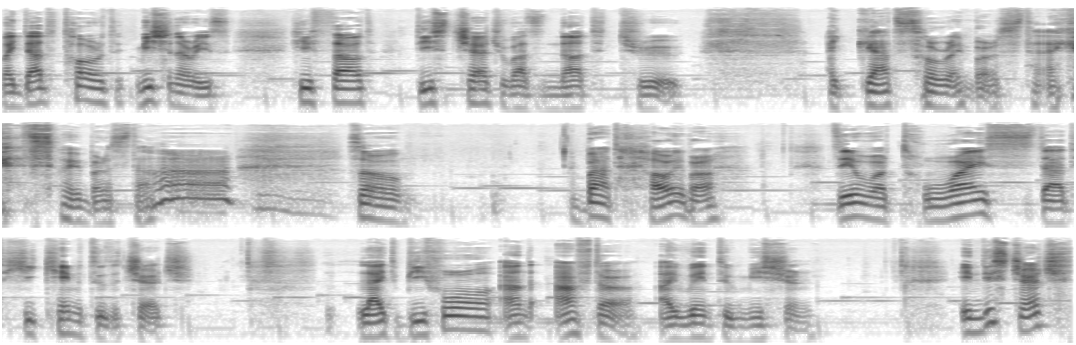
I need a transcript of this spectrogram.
my dad told missionaries, he thought this church was not true. I got so embarrassed. I got so embarrassed. Ah. So, but however, there were twice that he came to the church. Like before and after I went to mission. In this church,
